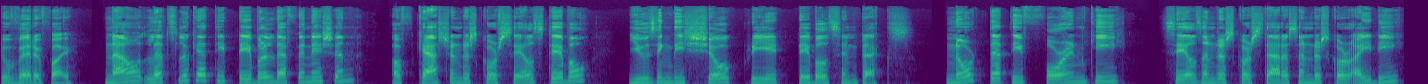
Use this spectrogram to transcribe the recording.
to verify. Now let's look at the table definition of cash underscore sales table using the show create table syntax. Note that the foreign key sales underscore status underscore ID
